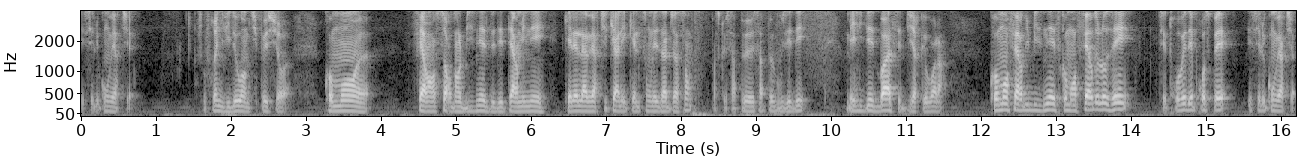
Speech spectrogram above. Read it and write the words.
et c'est les convertir. Je vous ferai une vidéo un petit peu sur comment euh, faire en sorte dans le business de déterminer quelle est la verticale et quelles sont les adjacentes, parce que ça peut, ça peut vous aider. Mais l'idée de base, c'est de dire que voilà, comment faire du business, comment faire de l'oseille, c'est trouver des prospects et c'est le convertir.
